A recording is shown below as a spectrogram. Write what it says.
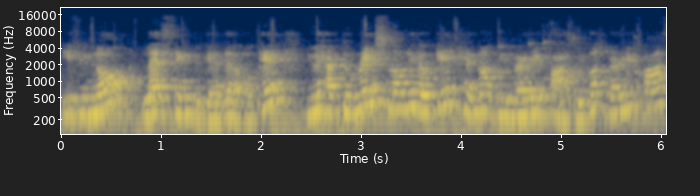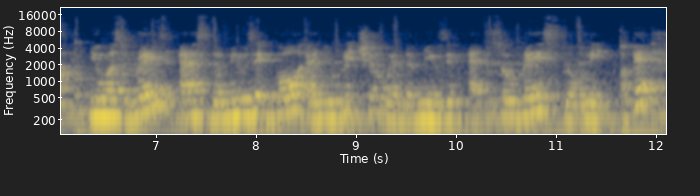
If you know, let's sing together, okay? You have to raise slowly, okay? Cannot be very fast because very fast, you must raise as the music go and you reach here when the music ends. So raise slowly, okay?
